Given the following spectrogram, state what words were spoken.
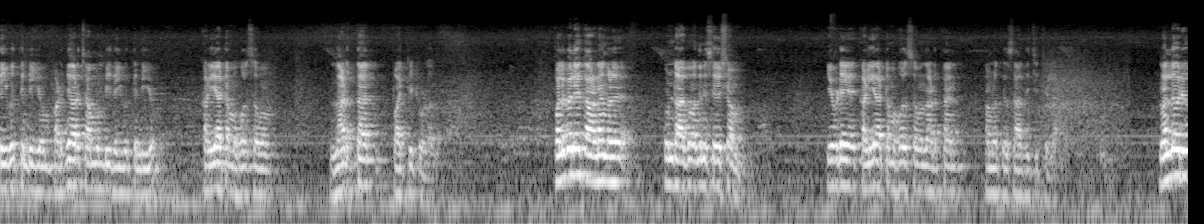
ദൈവത്തിന്റെയും പടിഞ്ഞാറ് ചാമുണ്ടി ദൈവത്തിന്റെയും കളിയാട്ട മഹോത്സവം നടത്താൻ പറ്റിയിട്ടുള്ളത്. പല പല കാരണങ്ങൾ ഉണ്ടാകും. അതിനുശേഷം ഇവിടെ കളിയാട്ട മഹോത്സവം നടത്താൻ നമ്മൾക്ക് സാധിച്ചിട്ടില്ല. നല്ലൊരു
